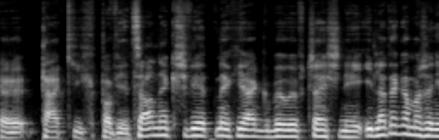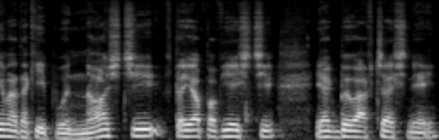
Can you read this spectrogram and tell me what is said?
y, takich powieconek świetnych, jak były wcześniej, i dlatego może nie ma takiej płynności w tej opowieści, jak była wcześniej.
